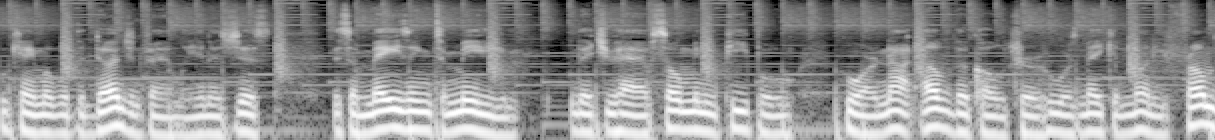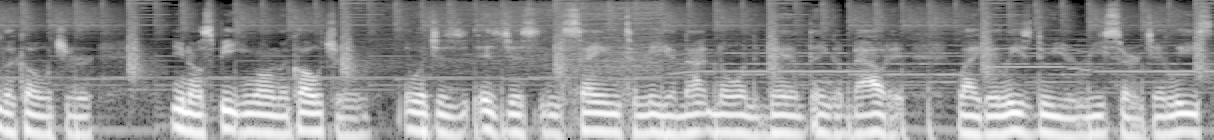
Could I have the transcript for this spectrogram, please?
who came up with the Dungeon family, and it's just it's amazing to me that you have so many people who are not of the culture who is making money from the culture you know speaking on the culture which is is just insane to me and not knowing the damn thing about it. Like at least do your research at least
